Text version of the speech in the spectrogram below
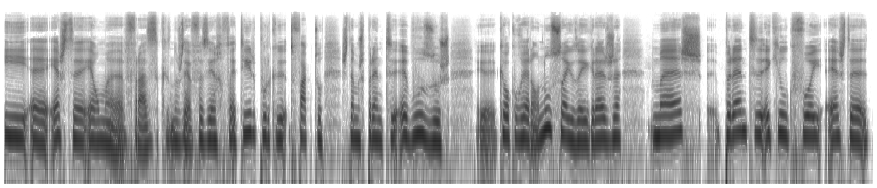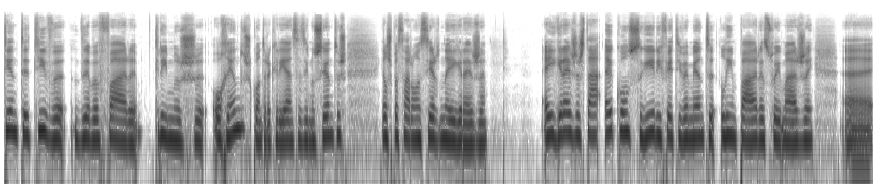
E uh, esta é uma frase que nos deve fazer refletir, porque de facto estamos perante abusos uh, que ocorreram no seio da Igreja, mas perante aquilo que foi esta tentativa de abafar crimes horrendos contra crianças inocentes, eles passaram a ser na Igreja. A Igreja está a conseguir efetivamente limpar a sua imagem uh,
